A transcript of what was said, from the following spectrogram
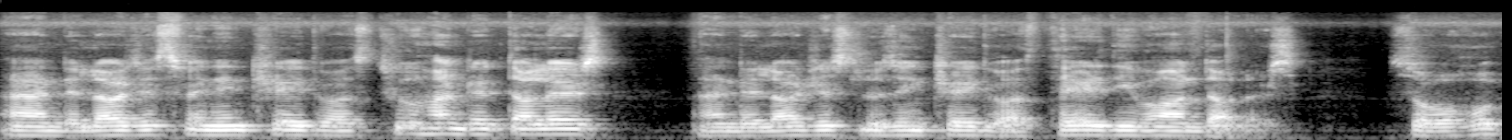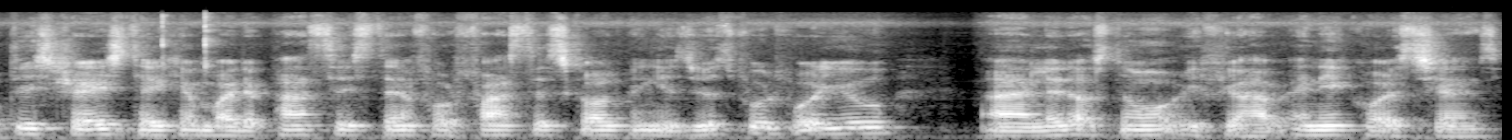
and the largest winning trade was $200 and the largest losing trade was $31. So hope these trades taken by the PAAT system for fast scalping is useful for you and let us know if you have any questions.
